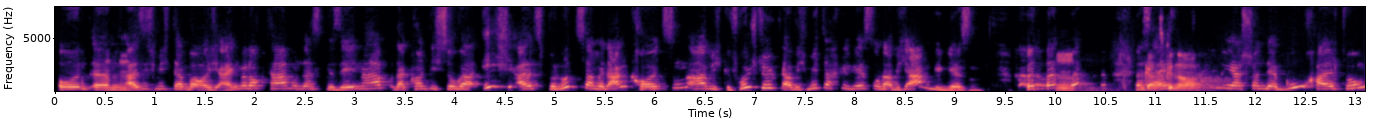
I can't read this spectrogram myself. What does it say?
und ähm, mhm. als ich mich dann bei euch eingeloggt habe und das gesehen habe, da konnte ich sogar ich als Benutzer mit ankreuzen, habe ich gefrühstückt, habe ich Mittag gegessen und habe ich Abend gegessen. Mhm. Das Ganz heißt, genau. ich ja schon der Buchhaltung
